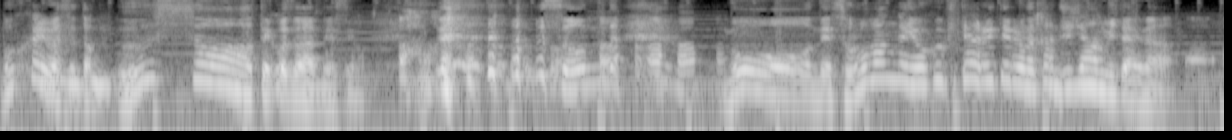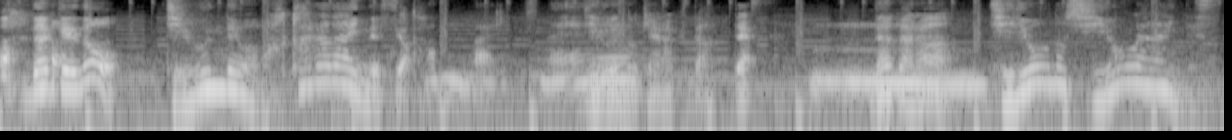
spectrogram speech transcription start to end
僕から言わせると、うんうん、嘘ってことなんですよ。そんなもうねそろばんがよく着て歩いてるような感じじゃんみたいな。だけど自分ではわからないんですよ。わかんないですね。自分のキャラクターって。だから治療のしようがないんです。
